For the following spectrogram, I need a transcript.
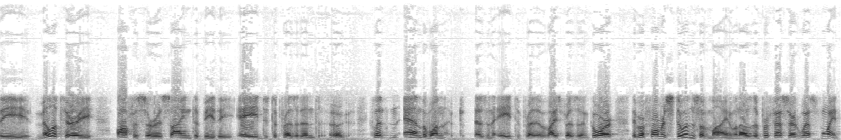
the military officer assigned to be the aide to President uh, Clinton and the one as an aide to Pre- Vice President Gore, they were former students of mine when I was a professor at West Point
